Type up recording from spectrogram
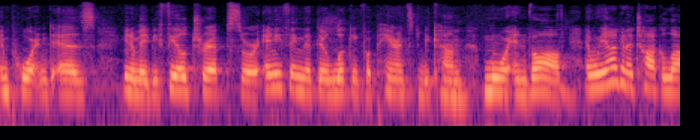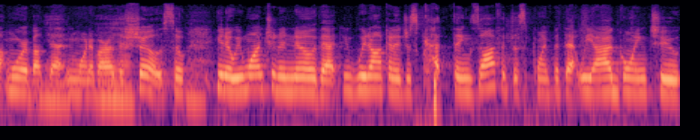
important as, you know, maybe field trips or anything that they're looking for parents to become mm. more involved. And we are going to talk a lot more about that in one of our Oh, other yeah. shows. So, you know, we want you to know that we're not going to just cut things off at this point, but that we are going to,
